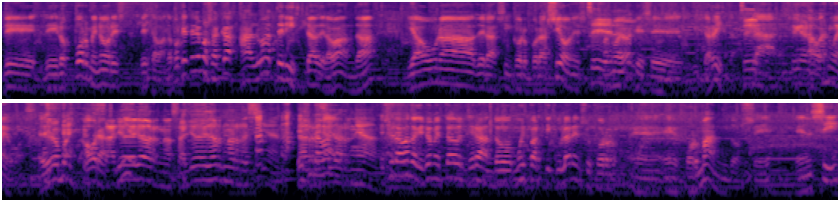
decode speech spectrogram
de los pormenores de esta banda. Porque tenemos acá al baterista de la banda y a una de las incorporaciones Sí, más el- nuevas que es el guitarrista. Sí. Claro, de los Ahora. más nuevos. Más- Ahora, salió del horno, salió del horno recién. Está es una, recién banda, es una banda que yo me he estado enterando, muy particular en su for- eh, eh, formándose en sí,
